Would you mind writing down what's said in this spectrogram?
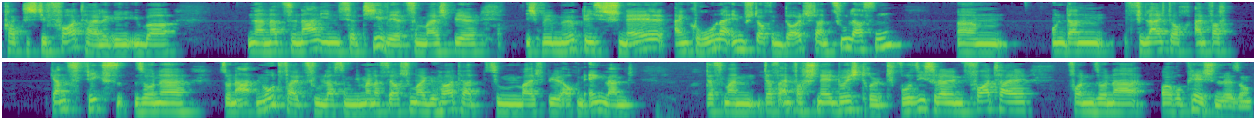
praktisch die Vorteile gegenüber einer nationalen Initiative, jetzt zum Beispiel, ich will möglichst schnell einen Corona-Impfstoff in Deutschland zulassen ähm, und dann vielleicht auch einfach ganz fix so eine, so eine Art Notfallzulassung, wie man das ja auch schon mal gehört hat, zum Beispiel auch in England, dass man das einfach schnell durchdrückt. Wo siehst du da den Vorteil von so einer europäischen Lösung?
